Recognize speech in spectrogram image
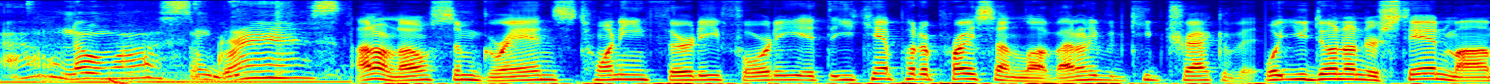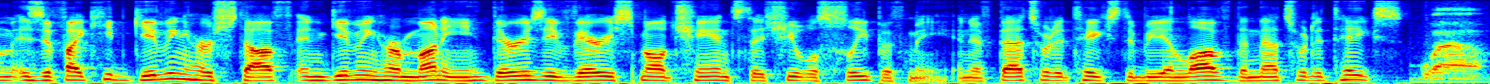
I don't know, ma. Some grands. I don't know, some grands, 20, 30, 40. It, you can't put a price on love. I don't even keep track of it. What you don't understand, mom, is if I keep giving her stuff and giving her money, there is a very small chance that she will sleep with me. And if that's what it takes to be in love, then that's what it takes. Wow.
